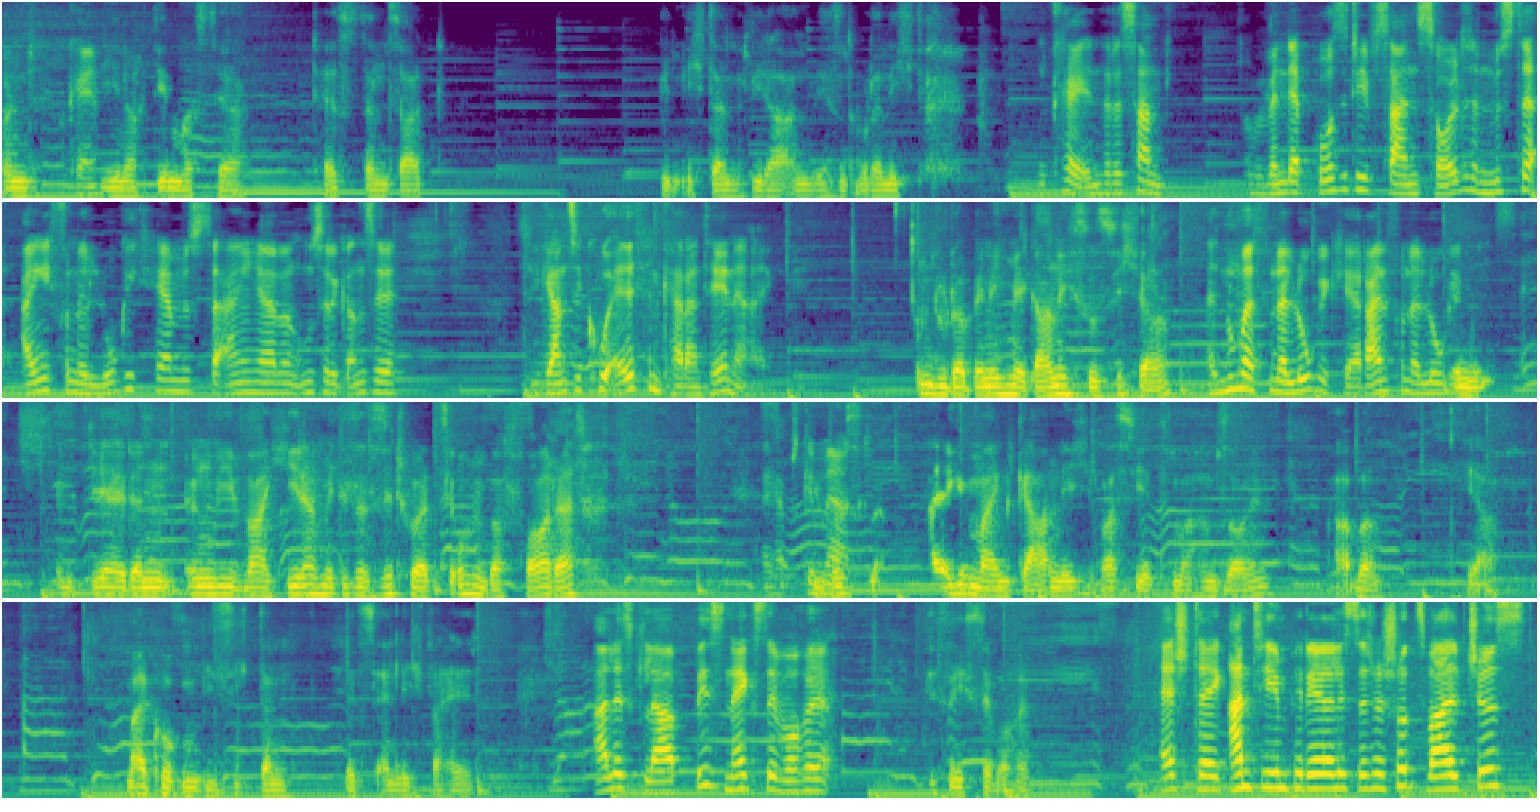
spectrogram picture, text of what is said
Und Okay. je nachdem, was der Test dann sagt, bin ich dann wieder anwesend oder nicht. Okay, interessant. Aber wenn der positiv sein sollte, dann müsste eigentlich von der Logik her, müsste eigentlich ja dann unsere ganze, die ganze Q11 in Quarantäne eigentlich. Und du, da bin ich mir gar nicht so sicher. Also nur mal von der Logik her, rein von der Logik. Der, denn irgendwie war jeder mit dieser Situation überfordert. Ich hab's gemerkt. allgemein gar nicht, was sie jetzt machen sollen. Aber ja, mal gucken, wie sich dann letztendlich verhält. Alles klar, bis nächste Woche. Bis nächste Woche. Hashtag antiimperialistischer Schutzwald. Tschüss.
